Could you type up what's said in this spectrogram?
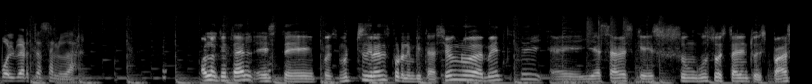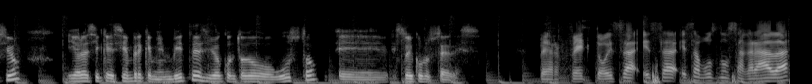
volverte a saludar. Hola, ¿qué tal? Este, pues muchas gracias por la invitación nuevamente. Eh, ya sabes que es un gusto estar en tu espacio y ahora sí que siempre que me invites, yo con todo gusto eh, estoy con ustedes. Perfecto, esa, esa, esa voz nos agrada.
